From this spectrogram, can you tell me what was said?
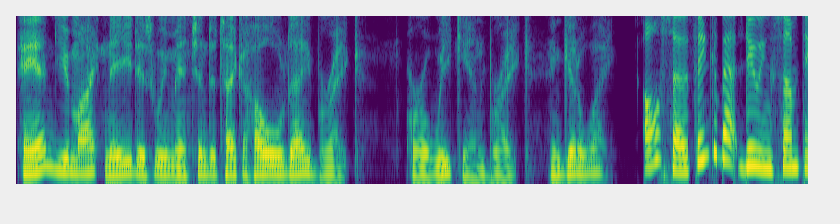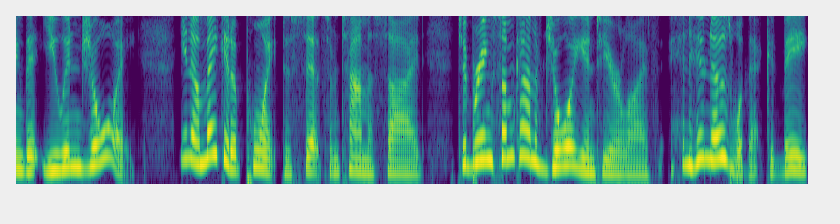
And you might need, as we mentioned, to take a whole day break or a weekend break and get away. Also, think about doing something that you enjoy. You know, make it a point to set some time aside to bring some kind of joy into your life. And who knows what that could be?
